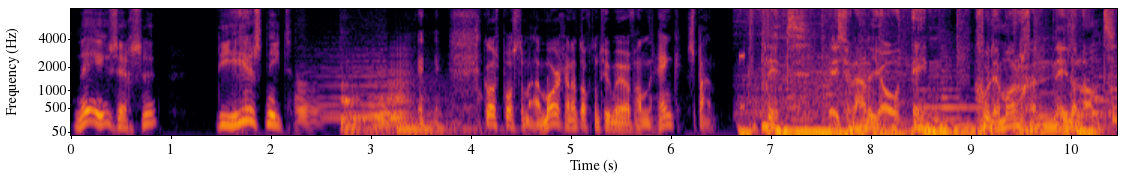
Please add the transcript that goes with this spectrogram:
Nee, zegt ze, die heerst niet. Koos Postema, morgen aan het ochtendhumeur van Henk Spaan. Dit is Radio 1. Goedemorgen Nederland.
